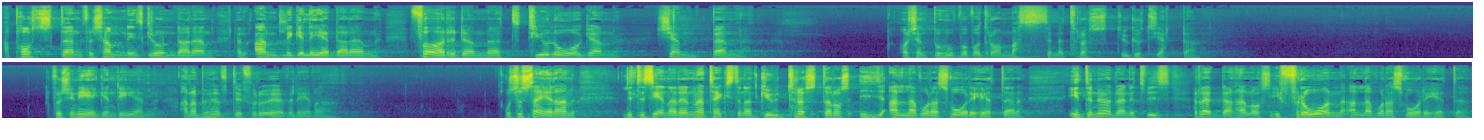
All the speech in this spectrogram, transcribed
Aposteln, församlingsgrundaren, den andlige ledaren, föredömet, teologen, kämpen har känt behov av att dra massor med tröst ur Guds hjärta. För sin egen del. Han har behövt det för att överleva. Och så säger han lite senare i den här texten att Gud tröstar oss i alla våra svårigheter. Inte nödvändigtvis räddar han oss ifrån alla våra svårigheter.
